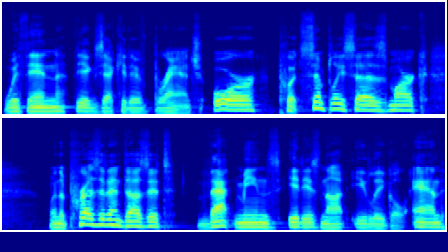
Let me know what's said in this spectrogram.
within the executive branch. Or, put simply, says Mark, when the president does it, that means it is not illegal. And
